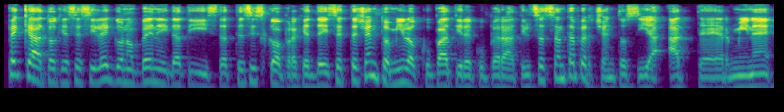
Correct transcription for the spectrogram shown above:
Peccato che se si leggono bene i dati Istat si scopra che dei 700 mila occupati recuperati il 60% sia a termine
